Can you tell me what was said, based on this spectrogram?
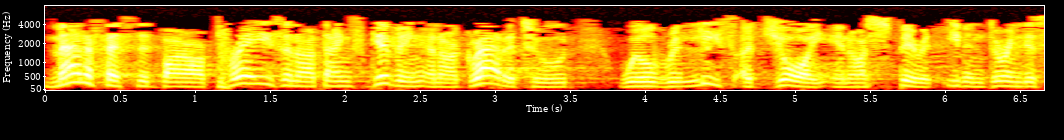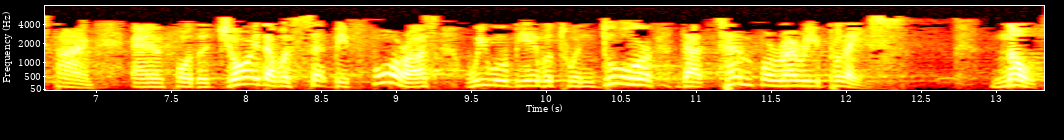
manifested by our praise and our thanksgiving and our gratitude, will release a joy in our spirit even during this time. And for the joy that was set before us, we will be able to endure that temporary place. Note,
